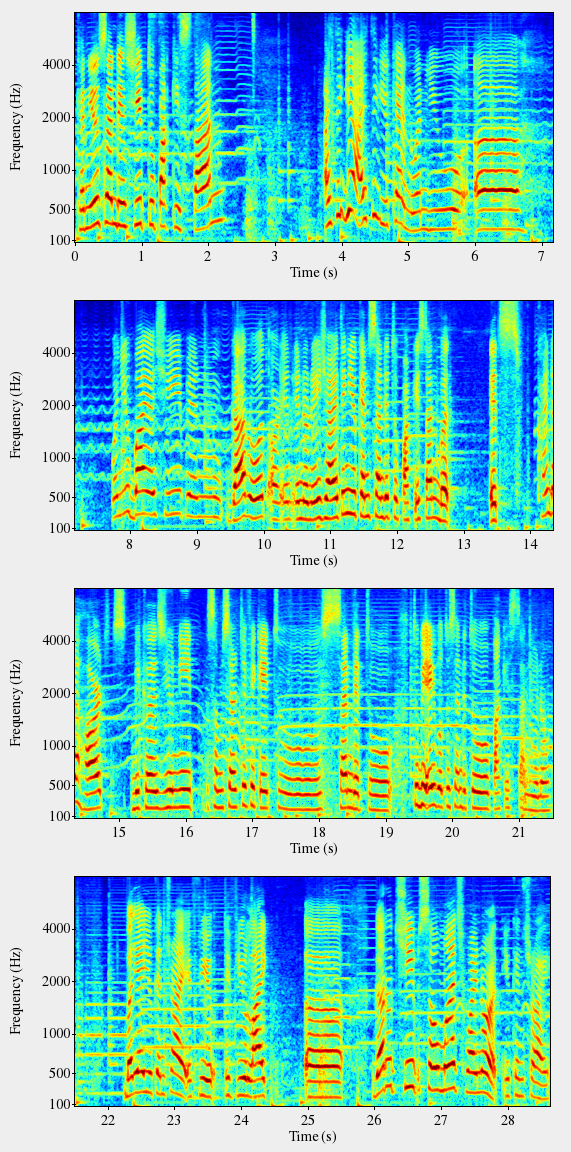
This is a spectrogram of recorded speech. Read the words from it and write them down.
Can you send this sheep to Pakistan? I think yeah I think you can when you uh, when you buy a sheep in Garut or in Indonesia, I think you can send it to Pakistan, but it's kind of hard because you need some certificate to send it to to be able to send it to Pakistan, you know. But yeah, you can try if you if you like uh, Garut sheep so much, why not? You can try.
